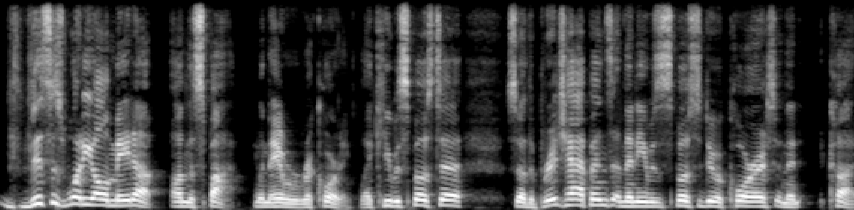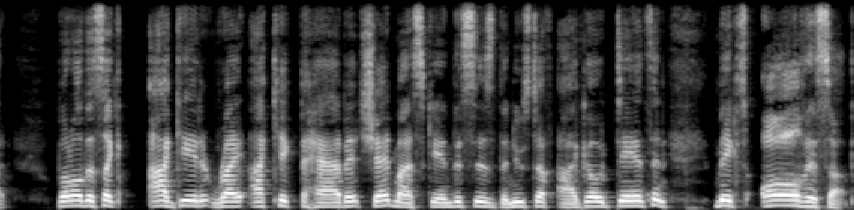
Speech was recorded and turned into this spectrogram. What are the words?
This is what he all made up on the spot when they were recording. Like he was supposed to, so the bridge happens and then he was supposed to do a chorus and then cut. But all this, like, I get it right. I kick the habit, shed my skin. This is the new stuff. I go dancing. Makes all this up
